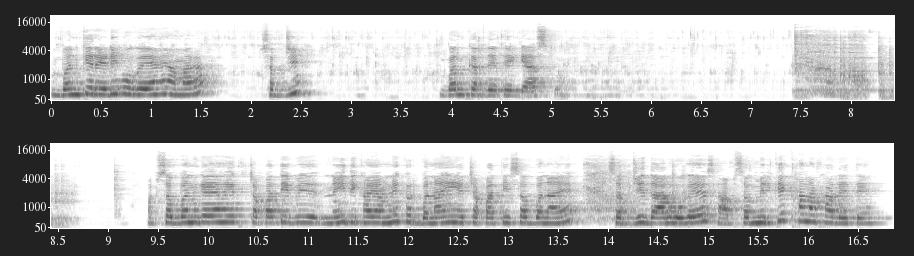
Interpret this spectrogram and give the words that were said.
बन के रेडी हो गया है हमारा सब्ज़ी। बंद कर देते हैं गैस को। सब बन गया है, चपाती भी नहीं दिखाई हमने कर बनाई है चपाती, सब बनाए, सब्ज़ी, दाल हो गए आप सब मिलके खाना खा लेते हैं।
